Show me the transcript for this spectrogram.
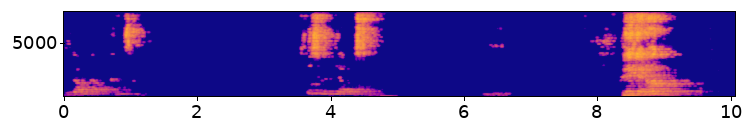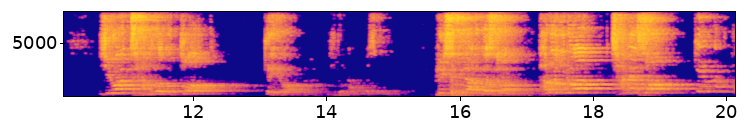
무감각한 삶. 그것을 의미하고 있습니다. 회개는 이러한 잠으로부터 깨어 일어나는 것입니다. 회심이라는 것은 바로 이러한 잠에서 깨어나는 것.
